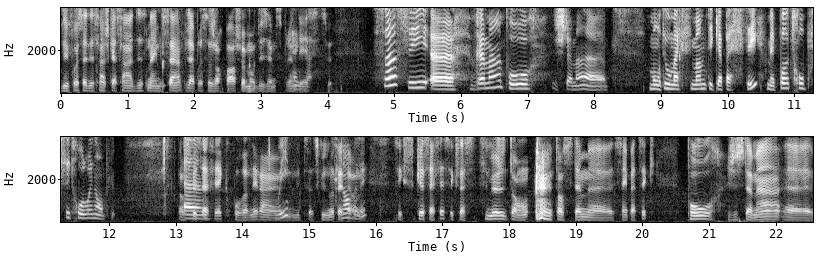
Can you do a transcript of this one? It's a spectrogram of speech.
des fois, ça descend jusqu'à 110, même 100. Puis après ça, je repars, je fais mon deuxième sprint et ainsi de suite. Ça, c'est euh, vraiment pour, justement, euh, monter au maximum tes capacités, mais pas trop pousser trop loin non plus. Donc, ce que Euh, ça fait, que pour revenir à un oui. épisode, excuse-moi de c'est que ce que ça fait, c'est que ça stimule ton, ton système euh, sympathique pour justement euh,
